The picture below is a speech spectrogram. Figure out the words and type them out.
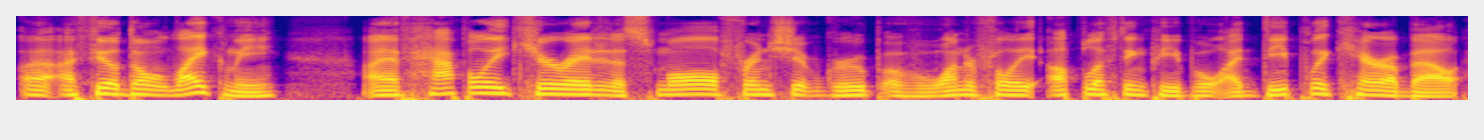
uh, I feel don't like me, I have happily curated a small friendship group of wonderfully uplifting people I deeply care about,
